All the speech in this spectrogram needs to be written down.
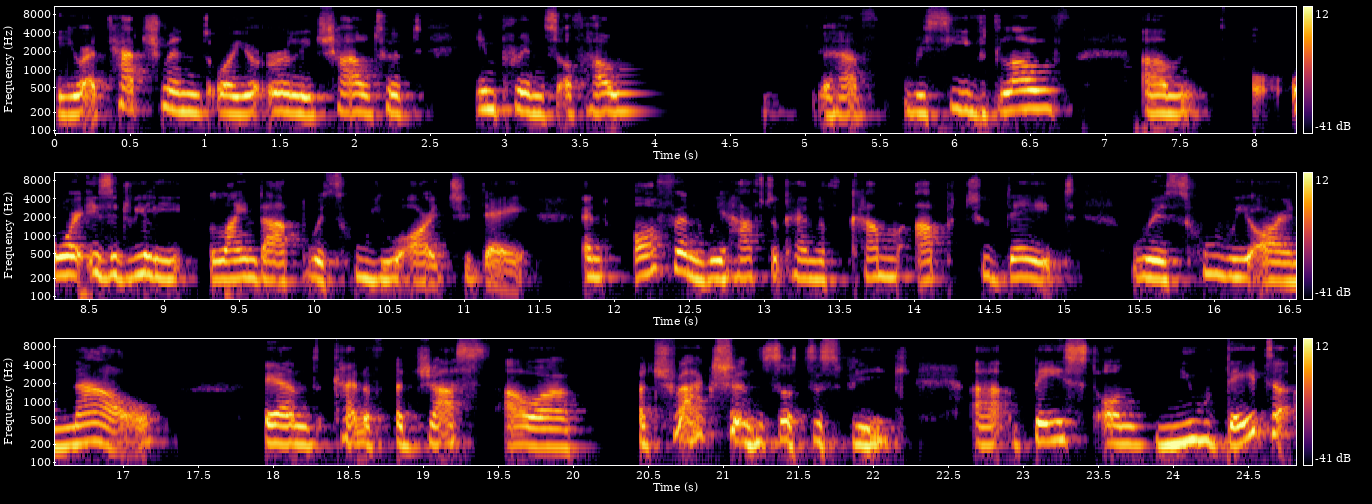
your attachment or your early childhood imprints of how you have received love? Um, or is it really lined up with who you are today? And often we have to kind of come up to date with who we are now and kind of adjust our attraction, so to speak, uh, based on new data.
